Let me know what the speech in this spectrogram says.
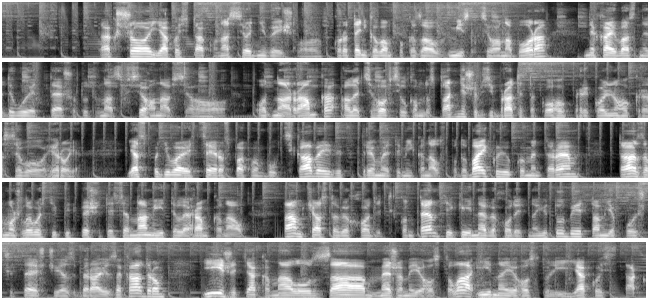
Так що якось так у нас сьогодні вийшло. Коротенько вам показав вміст цього набора. Нехай вас не дивує те, що тут в нас всього-навсього одна рамка, але цього цілком достатньо, щоб зібрати такого прикольного красивого героя. Я сподіваюся, цей розпак вам був цікавий. Ви підтримуєте мій канал вподобайкою, коментарем та за можливості підпишетеся на мій телеграм-канал. Там часто виходить контент, який не виходить на Ютубі. Там я пощу те, що я збираю за кадром, і життя каналу за межами його стола і на його столі. Якось так.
